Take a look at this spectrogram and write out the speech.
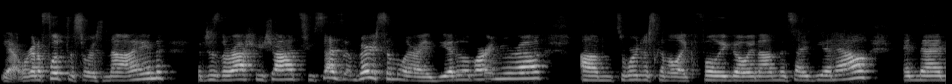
Yeah, we're going to flip to source nine, which is the Rash MiShantz, who says a very similar idea to the Bartanura. Um, so we're just going to like fully go in on this idea now, and then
